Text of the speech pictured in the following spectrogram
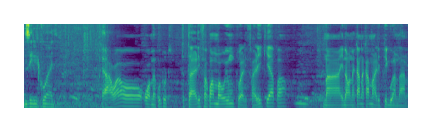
zilikuwaje? Wao wamekuta taarifa kwamba huyu mtu alifariki hapa na inaonekana kama alipigwa ndani.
